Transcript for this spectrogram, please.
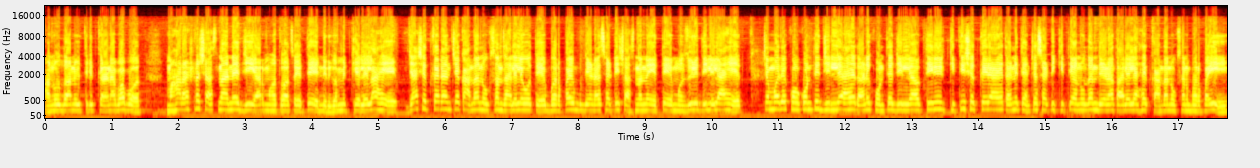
अनुदान वितरित करण्याबाबत महाराष्ट्र शासनाने जी आर महत्वाचं येथे निर्गमित केलेलं आहे. ज्या शेतकऱ्यांचे कांदा नुकसान झालेले होते भरपाई देण्यासाठी शासनाने येथे मंजुरी दिलेली आहे. त्याच्यामध्ये कोणकोणते जिल्हे आहेत आणि कोणत्या जिल्ह्यातील किती शेतकरी आहेत आणि त्यांच्यासाठी किती अनुदान देण्यात आलेले आहेत कांदा नुकसान भरपाई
